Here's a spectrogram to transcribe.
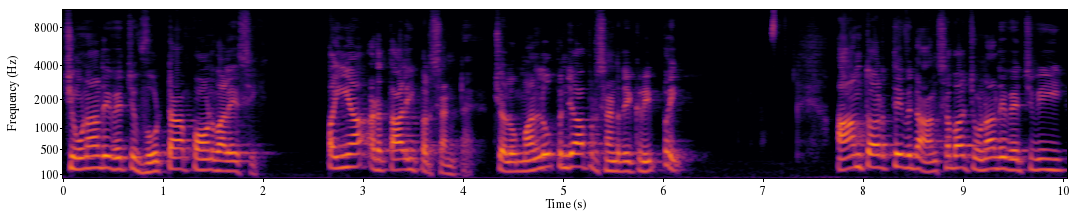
ਚੋਣਾਂ ਦੇ ਵਿੱਚ ਵੋਟਾਂ ਪਾਉਣ ਵਾਲੇ ਸੀ। ਪਈਆਂ 48% ਹੈ। ਚਲੋ ਮੰਨ ਲਓ 50% ਦੇ ਕਰੀਬ ਪਈ। ਆਮ ਤੌਰ ਤੇ ਵਿਧਾਨ ਸਭਾ ਚੋਣਾਂ ਦੇ ਵਿੱਚ ਵੀ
